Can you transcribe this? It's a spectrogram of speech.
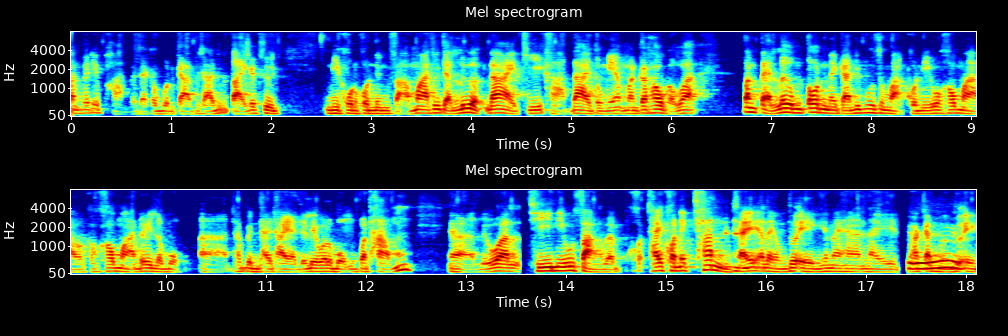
มันไม่ได้ผ่านมาจากกระบวนการประชาธิปไตยก็คือ มีคนคนหนึ่งสามารถที่จะเลือกได้ชี้ขาดได้ตรงนี้มันก็เท่ากับว่าตั้งแต่เริ่มต้นในการที่ผู้สมัครคนนี้เขาเข้ามาเขาเข้ามาด้วยระบบอ่าถ้าเป็นไทยๆอาจจะเรียกว่าระบบอุปถัมภ์อ่าหรือว่าชี้นิ้วสั่งแบบใช้คอนเน็ชันใช้อะไรของตัวเองใช่ไหมฮะในพรรคการเมืองตัวเอง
